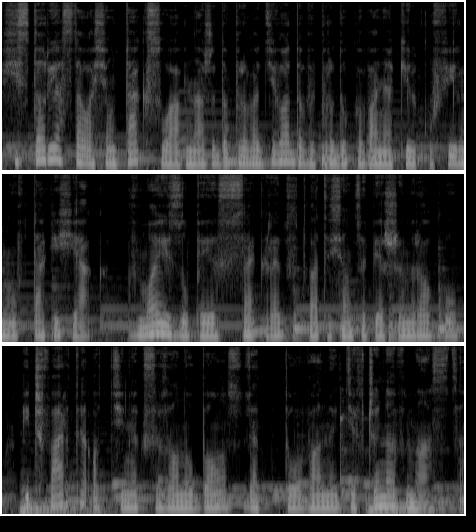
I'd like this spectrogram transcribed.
Historia stała się tak sławna, że doprowadziła do wyprodukowania kilku filmów, takich jak W mojej zupie jest sekret w 2001 roku i czwarty odcinek sezonu Bones zatytułowany Dziewczyna w masce.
